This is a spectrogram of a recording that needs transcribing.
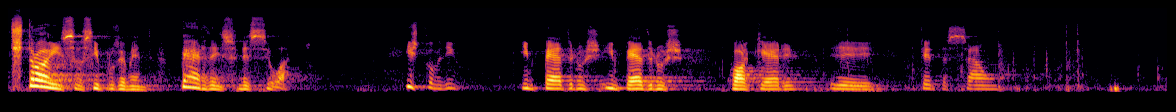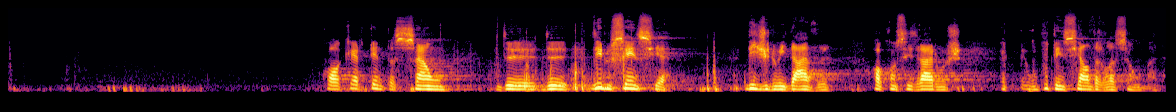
destroem-se reciprocamente, perdem-se nesse seu ato. Isto, como digo, impede-nos impede -nos qualquer eh, tentação, qualquer tentação de, de, de inocência, de ingenuidade ao considerarmos o potencial da relação humana.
